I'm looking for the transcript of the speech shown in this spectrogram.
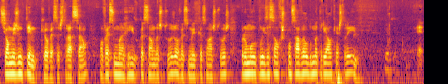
se ao mesmo tempo que houvesse a extração, houvesse uma reeducação das pessoas, houvesse uma educação às pessoas para uma utilização responsável do material que é extraído. É,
